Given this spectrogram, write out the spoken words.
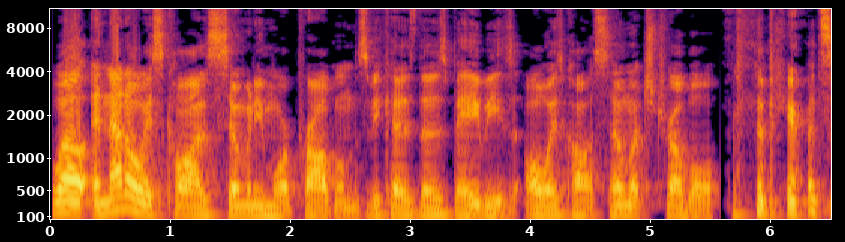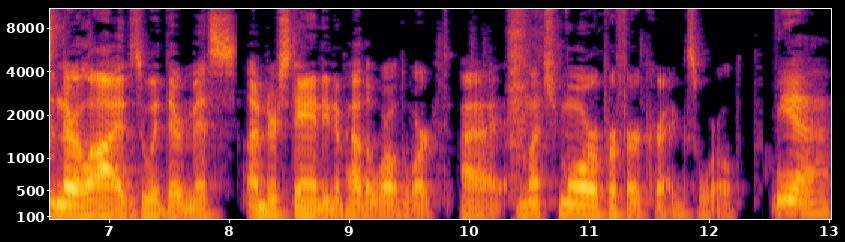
Well, and that always caused so many more problems because those babies always cause so much trouble for the parents in their lives with their misunderstanding of how the world worked. I much more prefer Craig's world. Yeah,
